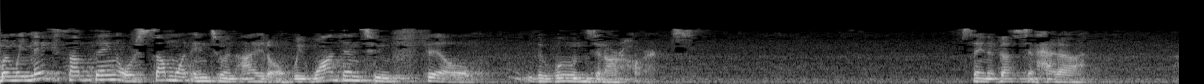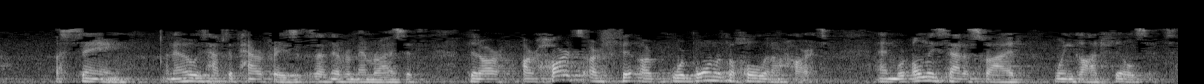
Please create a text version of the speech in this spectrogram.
When we make something or someone into an idol, we want them to fill the wounds in our hearts. St. Augustine had a, a saying, and I always have to paraphrase it because I've never memorized it, that our, our hearts are, fit, are, we're born with a hole in our heart, and we're only satisfied when God fills it.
